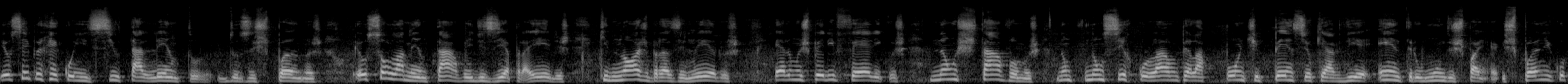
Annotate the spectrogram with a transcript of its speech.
Eu sempre reconheci o talento dos hispanos. Eu só lamentava e dizia para eles que nós brasileiros éramos periféricos, não estávamos, não, não circulavam pela ponte pêncil que havia entre o mundo hispânico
